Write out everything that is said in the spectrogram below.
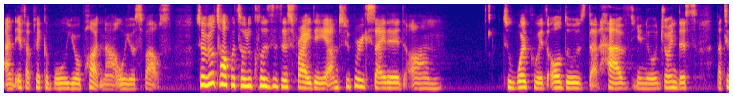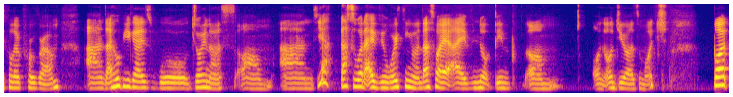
and, if applicable, your partner or your spouse. So, Real Talk with Tolu closes this Friday. I'm super excited. Um, to work with all those that have you know joined this particular program. And i hope you guys will join us um, and yeah that's what i've been working on. That's why i've not been um, on audio as much. But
